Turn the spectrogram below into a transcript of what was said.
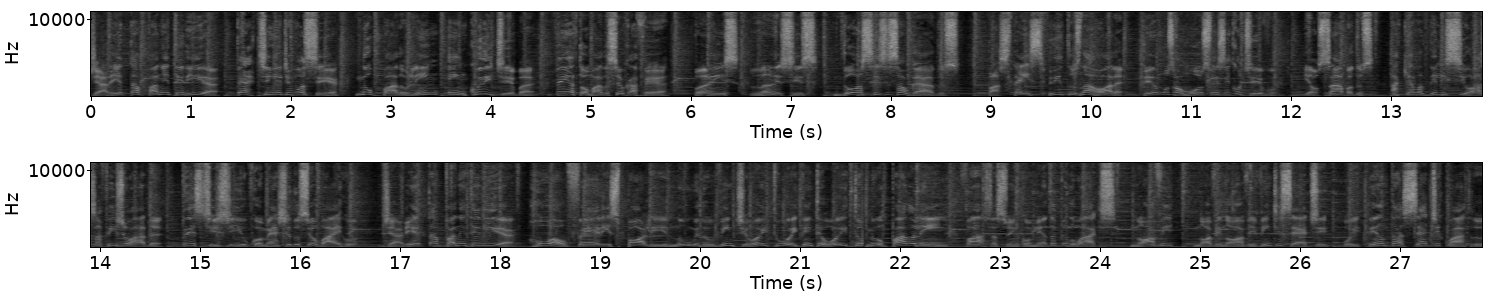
Jareta Paneteria, pertinho de você, no Parolim, em Curitiba. Venha tomar o seu café. Pães, lanches, doces e salgados. Pastéis fritos na hora. Temos almoço executivo. E aos sábados, aquela deliciosa feijoada. Prestigie o comércio do seu bairro. Jareta Paneteria, Rua Alferes Poli, número 2888, no Parolim. Faça sua encomenda pelo WhatsApp 99927 8074.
